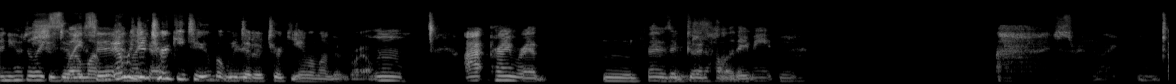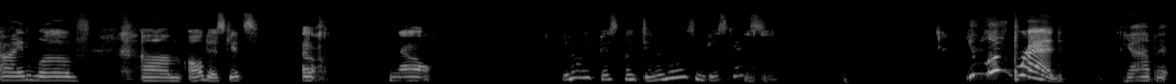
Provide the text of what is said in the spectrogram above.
and you have to like she slice it. And we like, did turkey too, but we did a turkey and a London broil. Mm, I, prime rib. Mm, That is a good holiday meat. Yeah. I just really like food. I love um all biscuits. Oh no. You don't like bis like dinner rolls and biscuits? You love bread. Yeah, but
